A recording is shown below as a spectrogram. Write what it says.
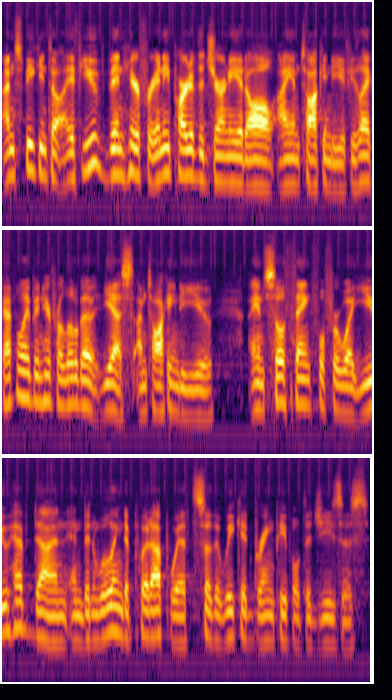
I'm speaking to, if you've been here for any part of the journey at all, I am talking to you. If you're like, I've only been here for a little bit, yes, I'm talking to you. I am so thankful for what you have done and been willing to put up with so that we could bring people to Jesus.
